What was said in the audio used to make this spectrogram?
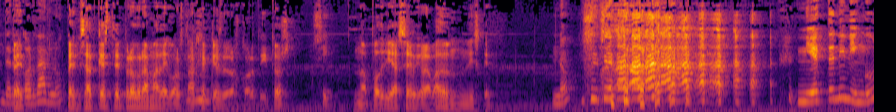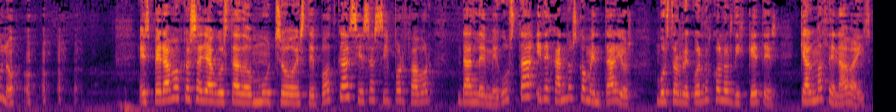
de Pe- recordarlo. Pensad que este programa de Golstarge, que es de los cortitos, Sí. no podría ser grabado en un disquete. ¿No? ni este ni ninguno. Esperamos que os haya gustado mucho este podcast. Si es así, por favor, dadle me gusta y dejadnos comentarios, vuestros recuerdos con los disquetes. ¿Qué almacenabais?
